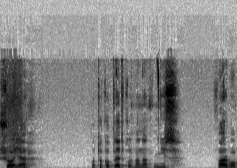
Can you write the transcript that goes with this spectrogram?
що я отаку плитку наніс фарбу.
